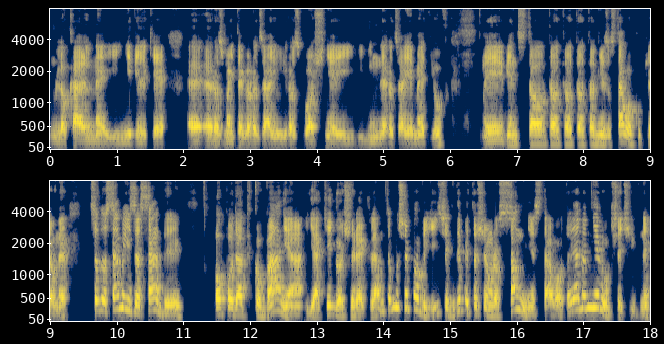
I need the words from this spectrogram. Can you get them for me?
lokalne i niewielkie e, rozmaitego rodzaju i rozgłośnie i, i inne rodzaje mediów, e, więc to, to, to, to, to nie zostało kupione. Co do samej zasady, opodatkowania jakiegoś reklam, to muszę powiedzieć, że gdyby to się rozsądnie stało, to ja bym nie był przeciwny,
